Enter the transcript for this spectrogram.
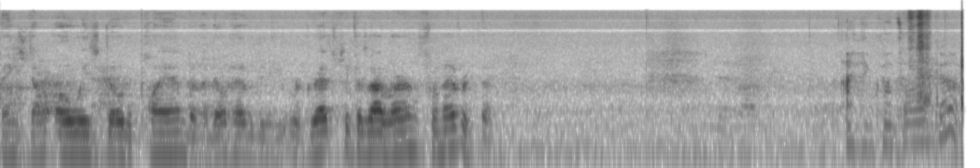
Things don't always go to plan, but I don't have any regrets because I learn from everything. I think that's all I've got.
